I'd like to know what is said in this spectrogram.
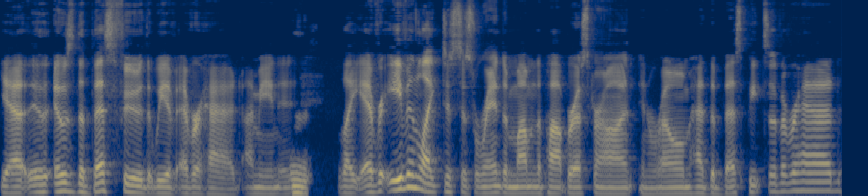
Yeah, it, it was the best food that we have ever had. I mean, it, Mm. like every even like just this random mom and the pop restaurant in Rome had the best pizza I've ever had.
